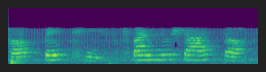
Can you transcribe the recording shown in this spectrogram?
puppy teeth. Bunny shot the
